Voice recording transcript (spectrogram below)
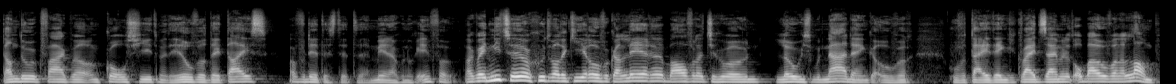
dan doe ik vaak wel een call sheet met heel veel details. Maar voor dit is dit uh, meer dan genoeg info. Maar ik weet niet zo heel goed wat ik hierover kan leren, behalve dat je gewoon logisch moet nadenken over hoeveel tijd denk je kwijt zijn met het opbouwen van een lamp.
